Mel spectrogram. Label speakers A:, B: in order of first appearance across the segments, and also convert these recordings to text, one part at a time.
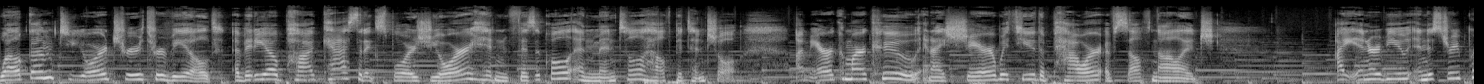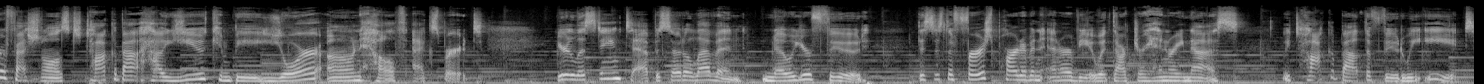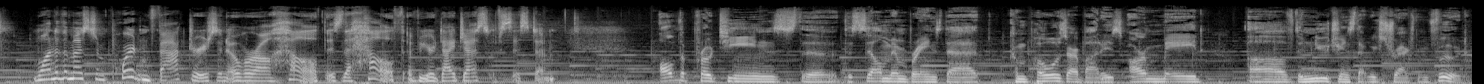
A: Welcome to Your Truth Revealed, a video podcast that explores your hidden physical and mental health potential. I'm Erica Marcoux, and I share with you the power of self knowledge. I interview industry professionals to talk about how you can be your own health expert. You're listening to episode 11 Know Your Food. This is the first part of an interview with Dr. Henry Nuss. We talk about the food we eat. One of the most important factors in overall health is the health of your digestive system.
B: All the proteins, the, the cell membranes that compose our bodies are made of the nutrients that we extract from food.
